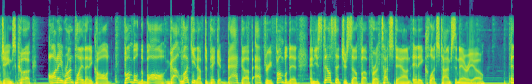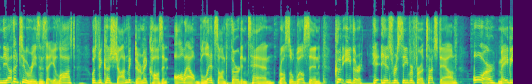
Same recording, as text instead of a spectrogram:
James Cook, on a run play that he called, fumbled the ball, got lucky enough to pick it back up after he fumbled it, and you still set yourself up for a touchdown in a clutch time scenario. And the other two reasons that you lost was because Sean McDermott calls an all out blitz on third and 10. Russell Wilson could either hit his receiver for a touchdown or maybe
